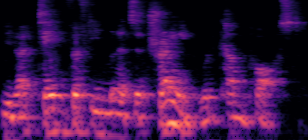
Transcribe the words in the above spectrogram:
you know, 10, 15 minutes, a train would come past.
